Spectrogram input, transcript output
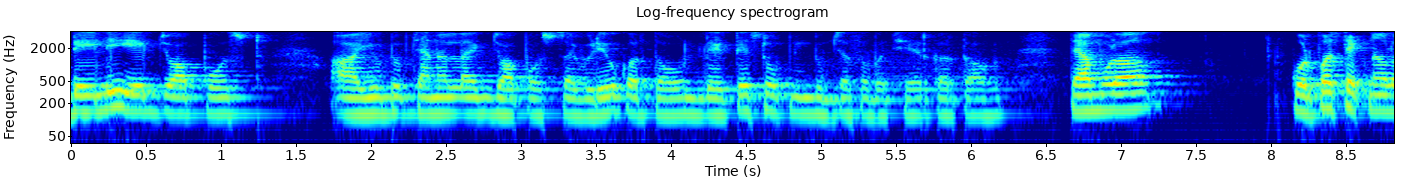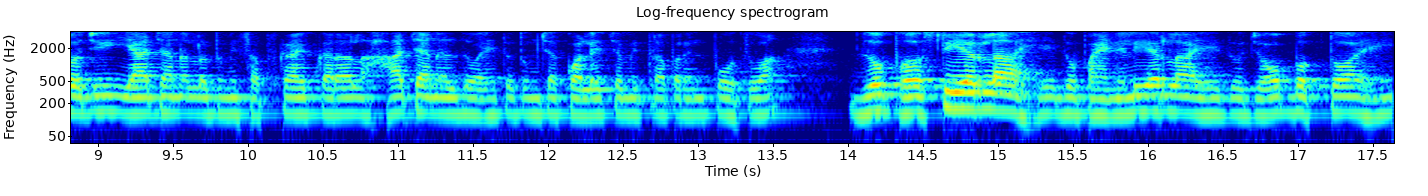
डेली एक जॉब पोस्ट यूट्यूब चॅनलला एक जॉब पोस्टचा व्हिडिओ करतो आहोत. लेटेस्ट ओपनिंग तुमच्यासोबत शेअर करतो आहोत. त्यामुळं कोडपस टेक्नॉलॉजी या चॅनलला तुम्ही सबस्क्राईब कराल. हा चॅनल जो आहे तो तुमच्या कॉलेजच्या मित्रापर्यंत पोहोचवा. जो फर्स्ट इयरला आहे जो फायनल इयरला आहे जो जॉब बघतो आहे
